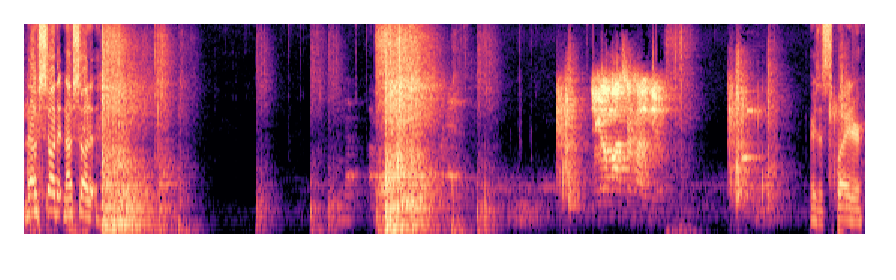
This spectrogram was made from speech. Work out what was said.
Now shut it, now shut it. You got a monster ahead of you, There's a spider.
